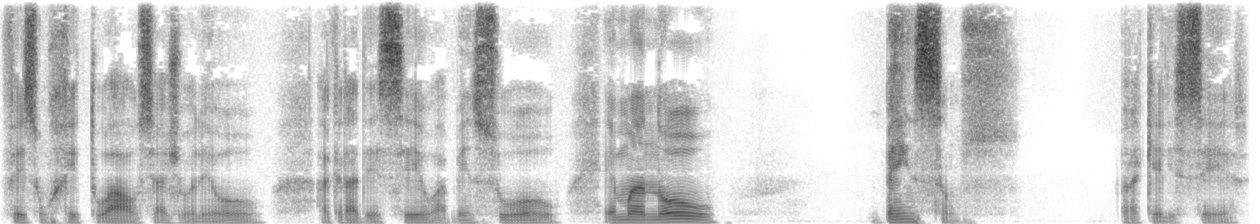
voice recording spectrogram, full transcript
Fez um ritual, se ajoelhou, agradeceu, abençoou, emanou bênçãos para aquele ser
